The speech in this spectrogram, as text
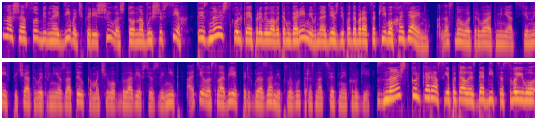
наша особенная девочка решила, что она выше всех. Ты знаешь, сколько я провела в этом гареме в надежде подобраться к его хозяину?» Она снова отрывает меня от стены и впечатывает в нее затылком, отчего в голове все звенит, а тело слабеет, перед глазами плывут разноцветные круги. «Знаешь, сколько раз я пыталась добиться своего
